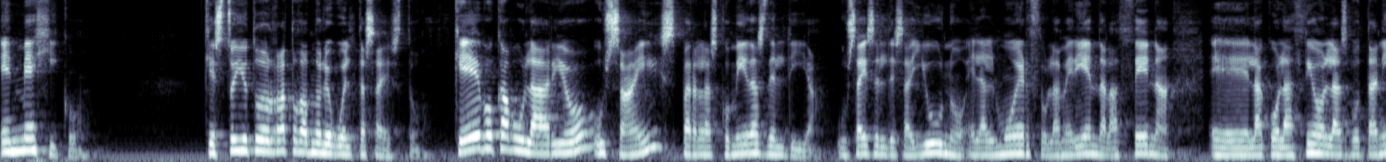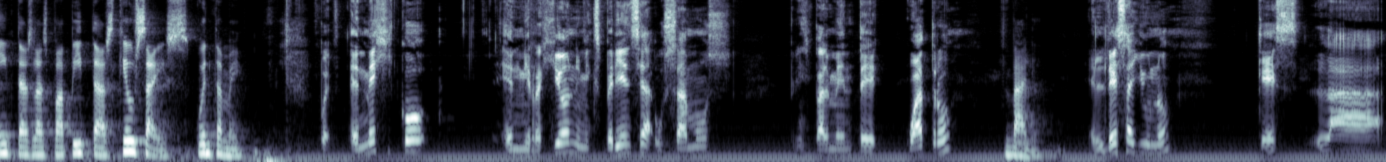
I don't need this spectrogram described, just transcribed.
En México, que estoy yo todo el rato dándole vueltas a esto, ¿qué vocabulario usáis para las comidas del día? ¿Usáis el desayuno, el almuerzo, la merienda, la cena, eh, la colación, las botanitas, las papitas? ¿Qué usáis? Cuéntame. Pues en México, en mi región, en mi experiencia, usamos principalmente cuatro. Vale. El desayuno, que es la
